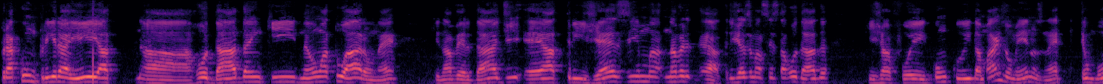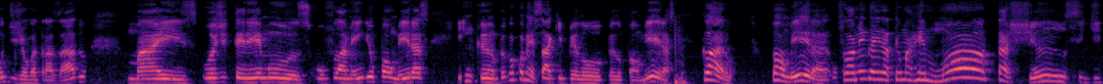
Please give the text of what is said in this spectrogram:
para cumprir aí a a rodada em que não atuaram, né? Que na verdade é a trigésima, na verdade, é a trigésima sexta rodada que já foi concluída mais ou menos, né? Tem um monte de jogo atrasado, mas hoje teremos o Flamengo e o Palmeiras em campo. Eu vou começar aqui pelo, pelo Palmeiras. Claro, Palmeiras, o Flamengo ainda tem uma remota chance de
